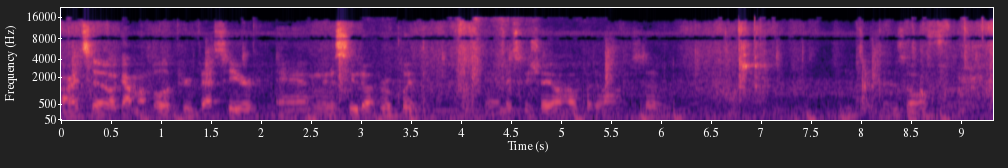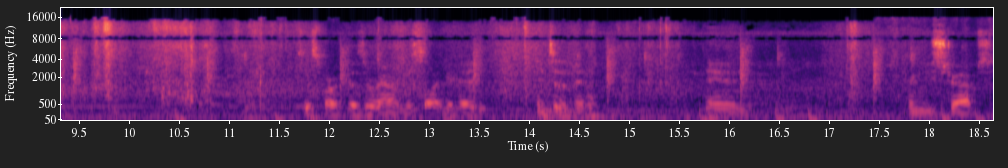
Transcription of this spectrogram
All right, so I got my bulletproof vest here and I'm gonna suit up real quick and basically show y'all how I put it on. So those off. This part goes around, you slide your head into the middle, then bring these straps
